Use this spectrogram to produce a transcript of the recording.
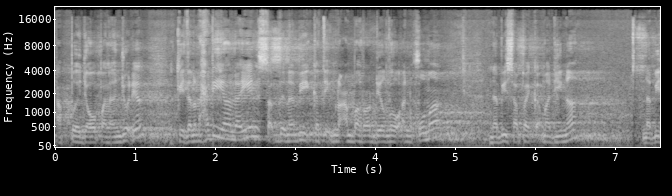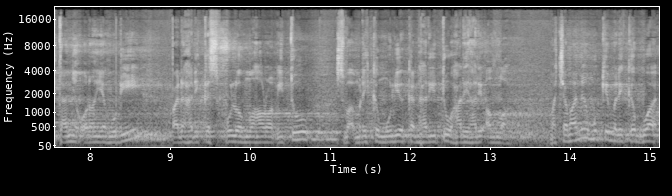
apa jawapan lanjut dia. Okey, dalam hadis yang lain sabda Nabi kata Ibnu Abbas radhiyallahu anhu Nabi sampai ke Madinah Nabi tanya orang Yahudi pada hari ke-10 Muharram itu sebab mereka muliakan hari itu hari-hari Allah. Macam mana mungkin mereka buat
